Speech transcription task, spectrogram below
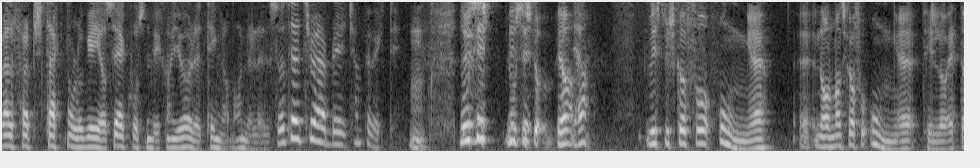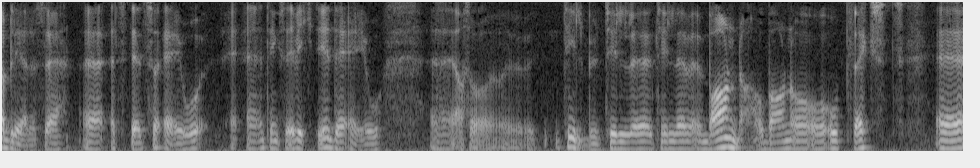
velferdsteknologi og se hvordan vi kan gjøre tingene annerledes. Så det tror jeg blir kjempeviktig. Mm. Du, hvis, sist- hvis, du skal, ja, Ja. hvis du skal få unge eh, Når man skal få unge til å etablere seg eh, et sted, så er jo en ting som er viktig, det er jo eh, altså eh, tilbud til, eh, til barn, da. Og barn og, og oppvekst. Eh,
